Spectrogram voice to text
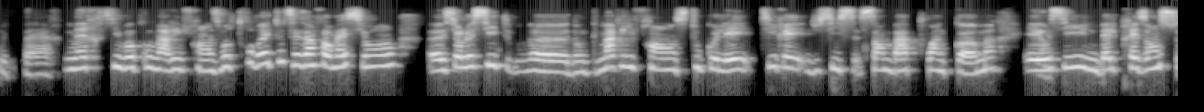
Super. Merci beaucoup, Marie-France. Vous retrouverez toutes ces informations sur le site donc Marie-France tout collé du 6 samba.com et aussi une belle présence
